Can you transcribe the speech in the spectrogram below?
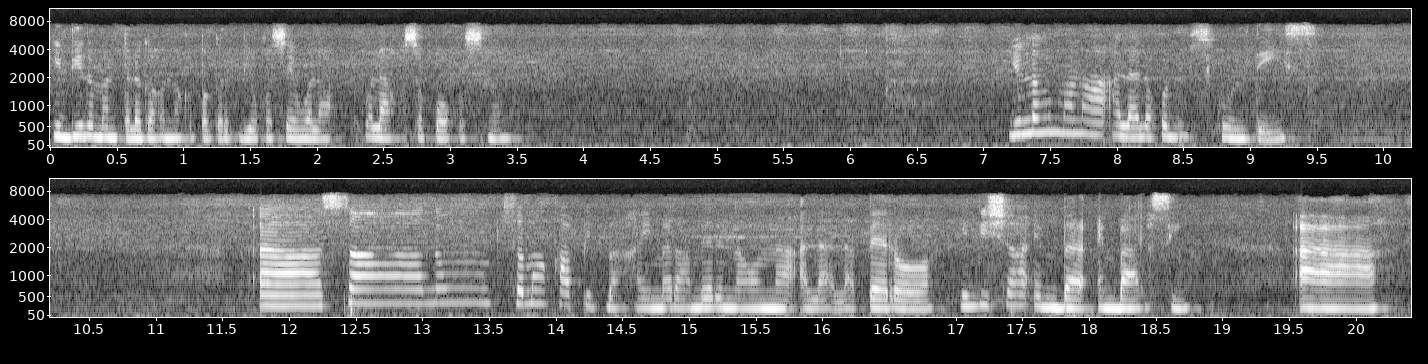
hindi naman talaga ako nakapag-review kasi wala wala ako sa focus nun. Yun lang yung mga naaalala ko ng school days. Uh, sa nung sa mga kapitbahay, marami rin ako naalala pero hindi siya embar- embarrassing. Ah uh,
